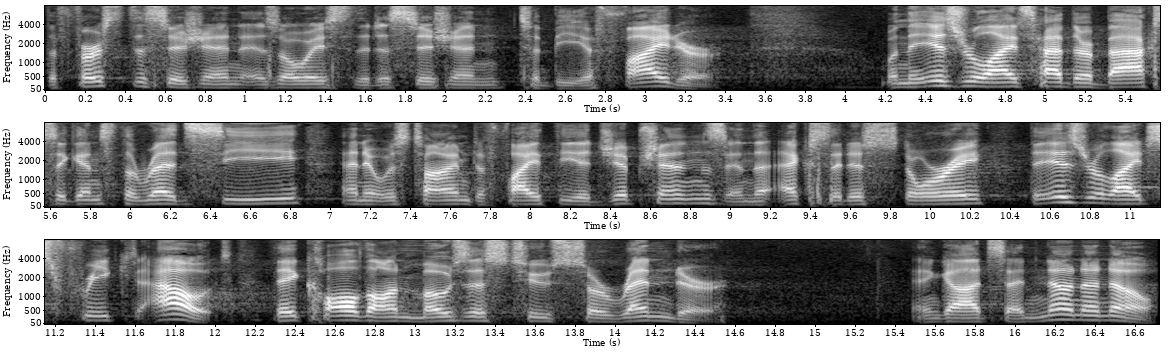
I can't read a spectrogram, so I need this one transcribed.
The first decision is always the decision to be a fighter. When the Israelites had their backs against the Red Sea and it was time to fight the Egyptians in the Exodus story, the Israelites freaked out. They called on Moses to surrender. And God said, No, no, no.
